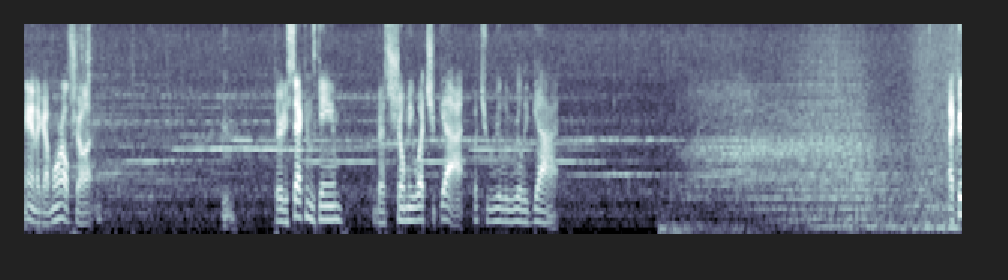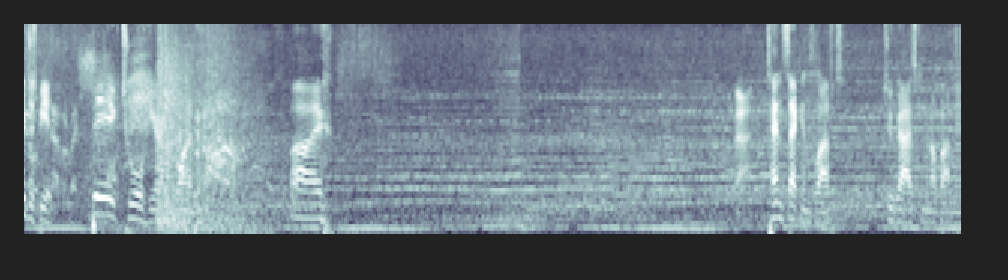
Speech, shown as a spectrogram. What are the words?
And I got more elf shot. 30 seconds game. You best show me what you got. What you really, really got. I could just be a big tool here and wanted to. Bye. Ah, 10 seconds left. Two guys coming up on me.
